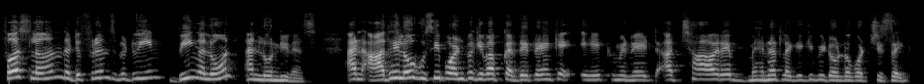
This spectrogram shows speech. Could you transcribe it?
first learn the difference between being alone and loneliness. And आधे लोग उसी point पे give up कर देते हैं कि एक मिनट अच्छा और मेहनत लगेगी we don't know what she's saying.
